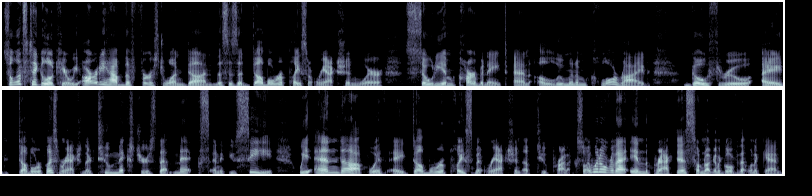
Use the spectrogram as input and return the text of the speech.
So let's take a look here. We already have the first one done. This is a double replacement reaction where sodium carbonate and aluminum chloride go through a double replacement reaction. They're two mixtures that mix. And if you see, we end up with a double replacement reaction of two products. So I went over that in the practice, so I'm not going to go over that one again.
